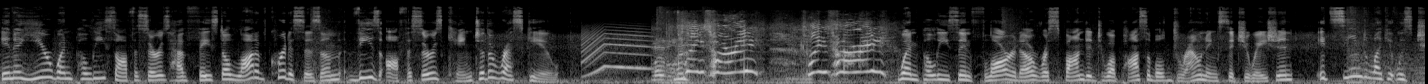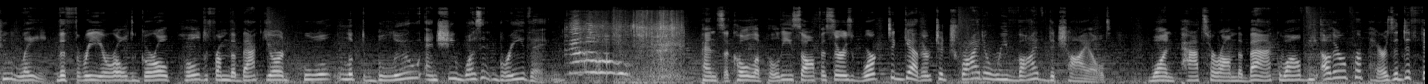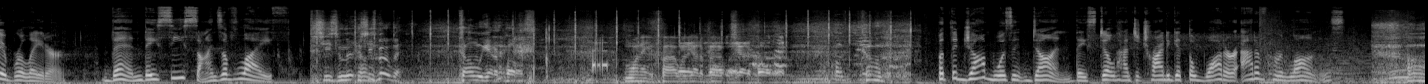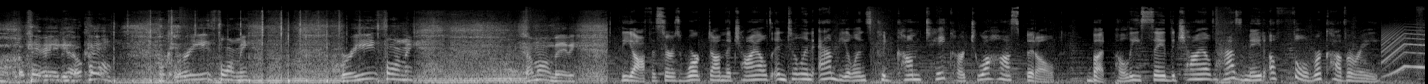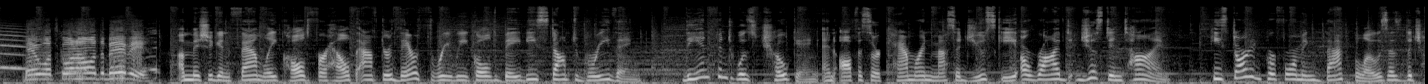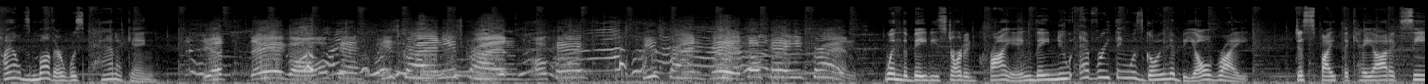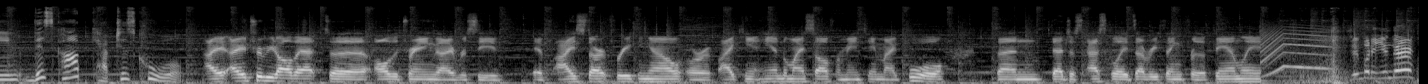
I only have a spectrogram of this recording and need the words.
In a year when police officers have faced a lot of criticism, these officers came to the rescue. Please hurry! Please hurry! When police in Florida responded to a possible drowning situation, it seemed like it was too late. The three year old girl pulled from the backyard pool looked blue and she wasn't breathing. No! Pensacola police officers worked together to try to revive the child. One pats her on the back while the other prepares a defibrillator. Then they see signs of life. She's, she's moving. Tell them we got a pulse. 185, we got a pulse. Come on. But the job wasn't done. They still had to try to get the water out of her lungs. Oh, Okay, There baby. go. Okay. Come on. Breathe for me. Breathe for me. Come on, baby. The officers worked on the child until an ambulance could come take her to a hospital. But police say the child has made a full recovery. Hey, what's going on with the baby? A Michigan family called for help after their three week old baby stopped breathing. The infant was choking, and Officer Cameron Maciejewski arrived just in time. He started performing back blows as the child's mother was panicking. Yes, there you go. Okay. He's crying, he's crying. Okay? He's crying. Hey, it's okay, he's crying. When the baby started crying, they knew everything was going to be all right. Despite the chaotic scene, this cop kept his cool. I, I attribute all that to all the training that I've received. If I start freaking out or if I can't handle myself or maintain my cool, then that just escalates everything for the family. Is anybody in there?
